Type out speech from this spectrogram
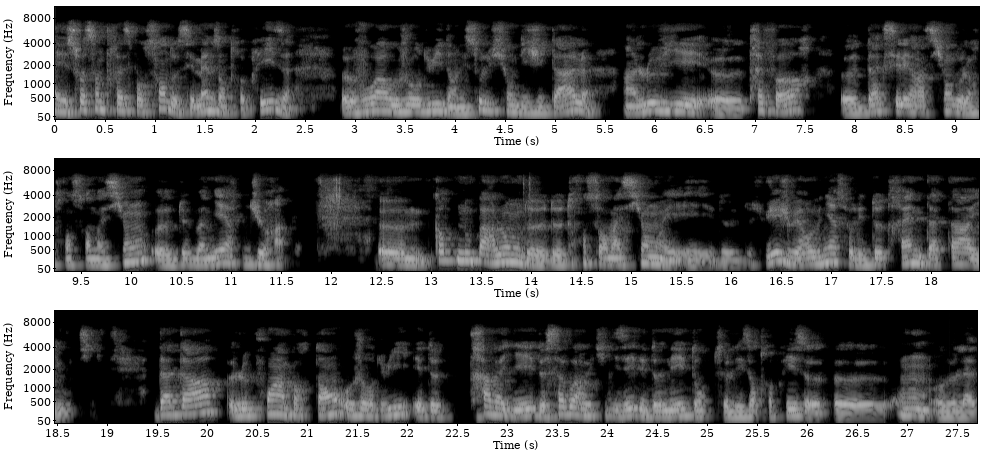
Et 73% de ces mêmes entreprises euh, voit aujourd'hui dans les solutions digitales un levier euh, très fort euh, d'accélération de leur transformation de manière durable. quand nous parlons de, transformation et, de, de sujet, je vais revenir sur les deux traînes data et outils. Data, le point important aujourd'hui est de travailler, de savoir utiliser les données dont les entreprises ont la,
